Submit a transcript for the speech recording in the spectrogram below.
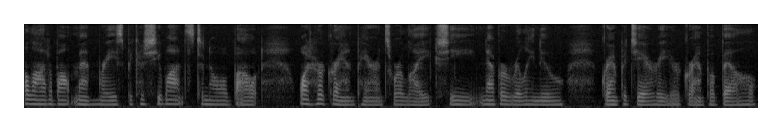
a lot about memories because she wants to know about what her grandparents were like. She never really knew Grandpa Jerry or Grandpa Bill,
